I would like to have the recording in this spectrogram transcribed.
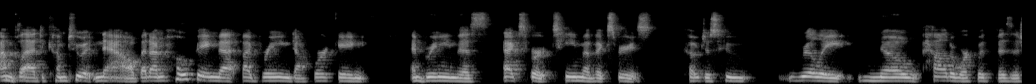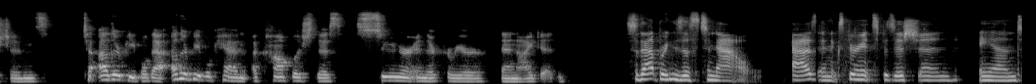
I'm glad to come to it now, but I'm hoping that by bringing Doc Working and bringing this expert team of experienced coaches who really know how to work with physicians to other people that other people can accomplish this sooner in their career than I did. So that brings us to now. As an experienced physician, and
